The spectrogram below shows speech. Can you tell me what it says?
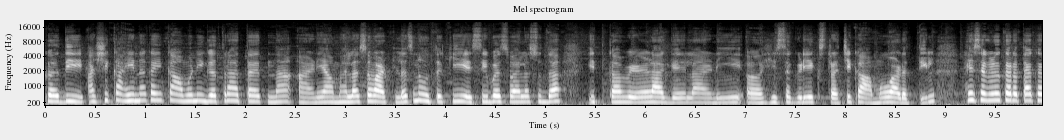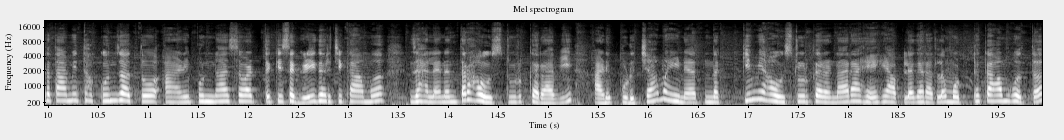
कधी? अशी काही ना काही कामं निघत राहत आहेत ना? आणि आम्हाला असं वाटलंच नव्हतं की ए सी बसवायला सुद्धा इतका वेळ लागेल आणि ही सगळी एक्स्ट्राची कामं वाढतील. हे सगळं करता करता आम्ही थकून जातो आणि पुन्हा असं वाटतं की सगळी घरची कामं झाल्यानंतर हाऊस टूर करावी आणि पुढच्या महिन्यात नक्की मी हाऊस टूर करणार आहे हे आपल्या घरातलं मोठं काम होतं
